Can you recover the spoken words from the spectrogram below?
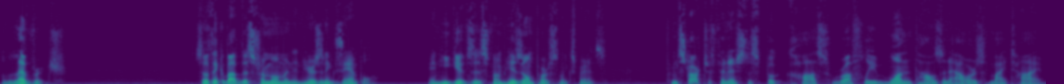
leverage. So think about this for a moment, and here's an example. And he gives this from his own personal experience. From start to finish, this book costs roughly 1,000 hours of my time.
